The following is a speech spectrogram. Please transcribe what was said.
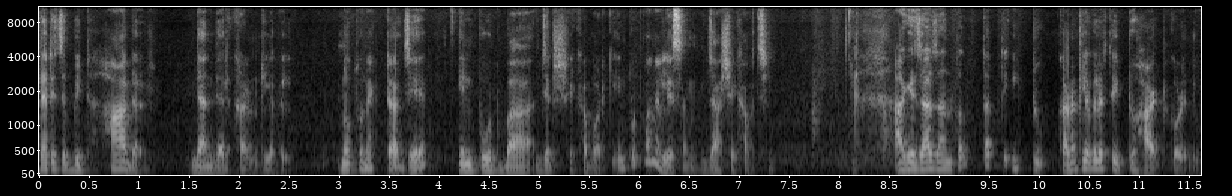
that is a bit harder than their current level নতুন একটা যে ইনপুট বা যেটা শেখাবো আর কি ইনপুট মানে লেসন যা শেখাচ্ছি। আগে যা জানতো তার তো একটু কারেন্ট লেভেলের তো একটু হার্ড করে দিব।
